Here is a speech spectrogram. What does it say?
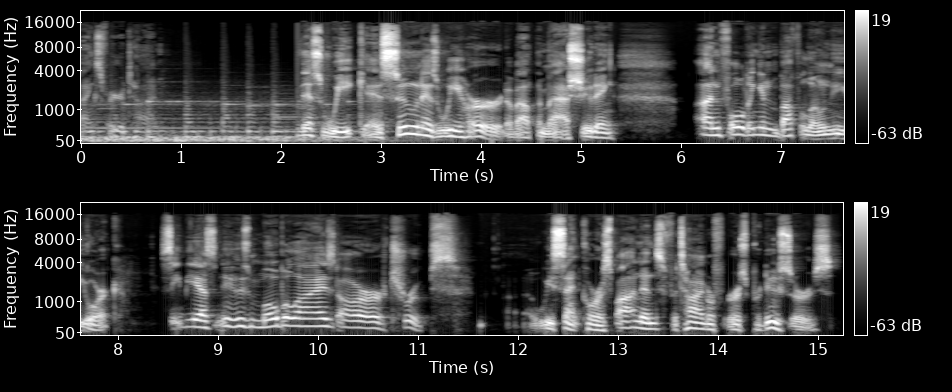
thanks for your time. This week, as soon as we heard about the mass shooting unfolding in Buffalo, New York, CBS News mobilized our troops. Uh, we sent correspondents, photographers, producers,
